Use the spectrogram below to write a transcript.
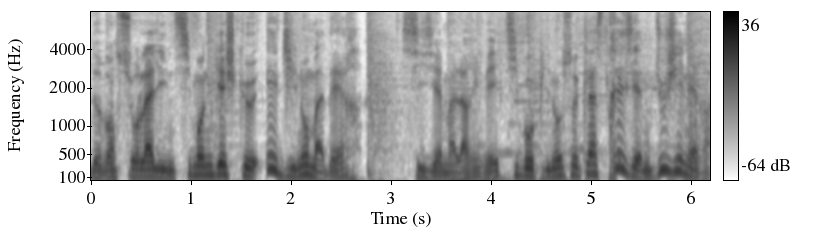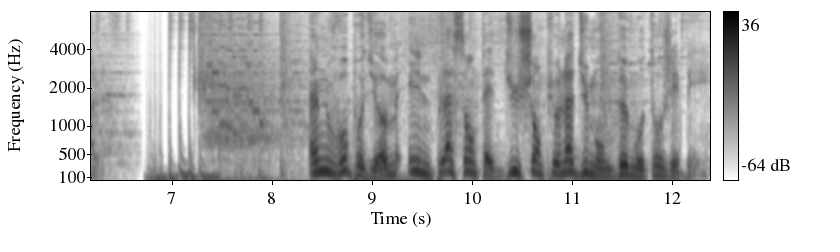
devance sur la ligne Simone Geschke et Gino Madère. Sixième à l'arrivée, Thibaut Pinot se classe 13e du général un nouveau podium et une place en tête du championnat du monde de MotoGP.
